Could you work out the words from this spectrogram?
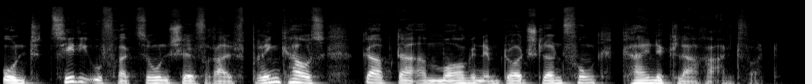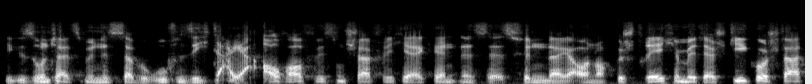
Und CDU-Fraktionschef Ralf Brinkhaus gab da am Morgen im Deutschlandfunk keine klare Antwort. Die Gesundheitsminister berufen sich da ja auch auf wissenschaftliche Erkenntnisse. Es finden da ja auch noch Gespräche mit der STIKO statt.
